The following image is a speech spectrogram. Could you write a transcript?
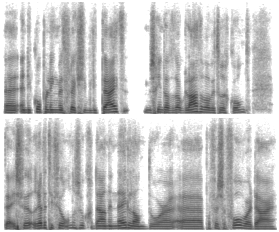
Uh, en die koppeling met flexibiliteit, misschien dat het ook later wel weer terugkomt. Er is veel, relatief veel onderzoek gedaan in Nederland door professor Volwer daar.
